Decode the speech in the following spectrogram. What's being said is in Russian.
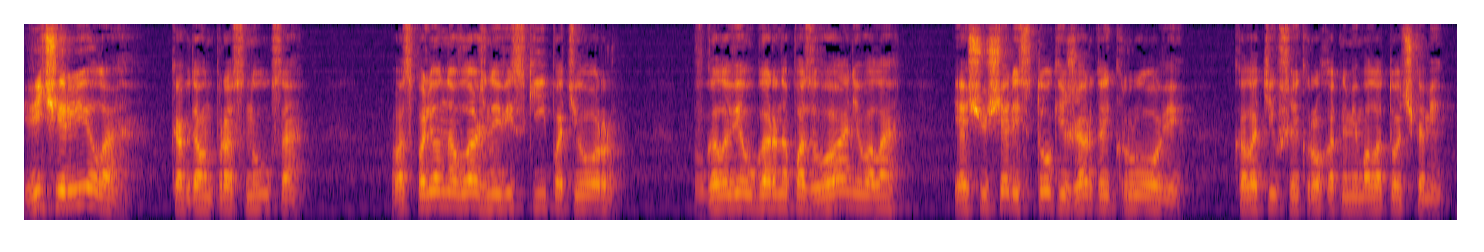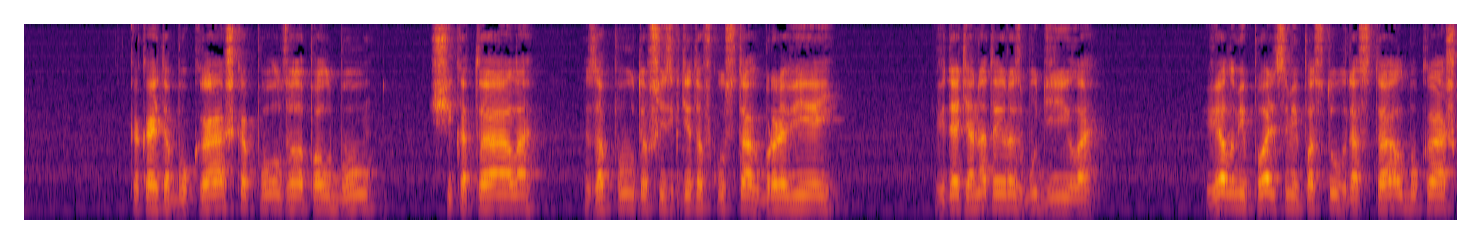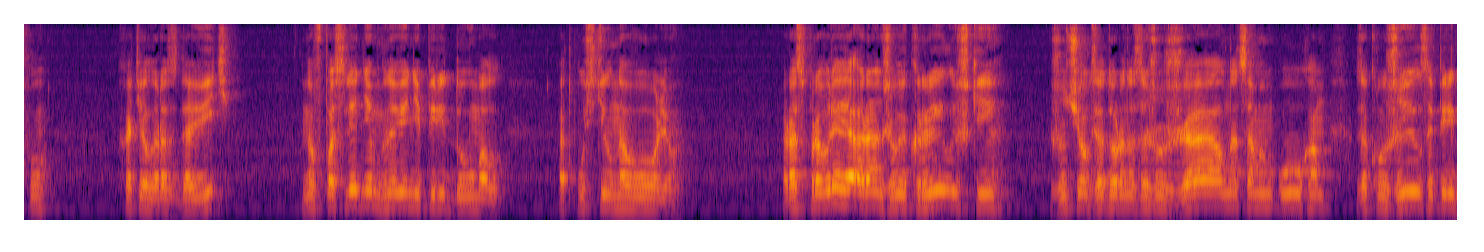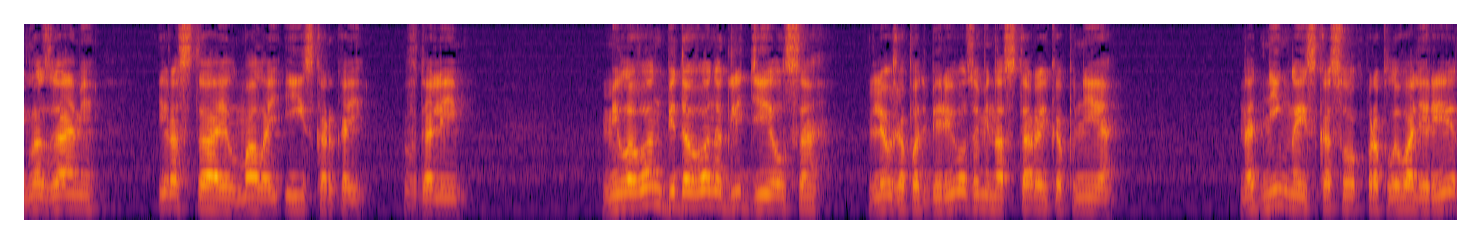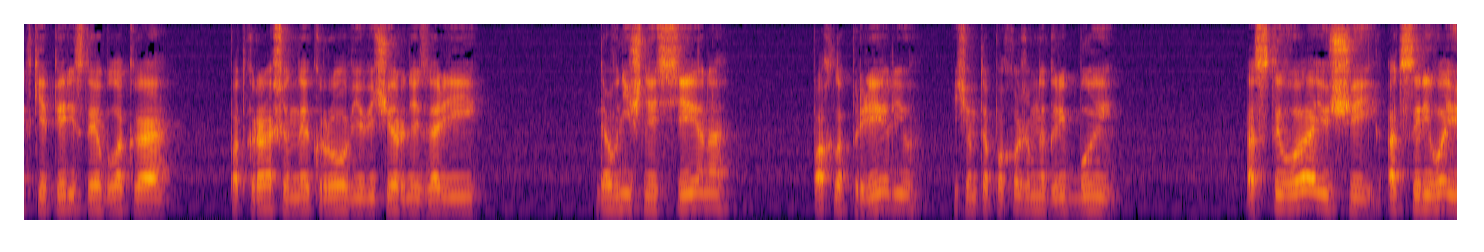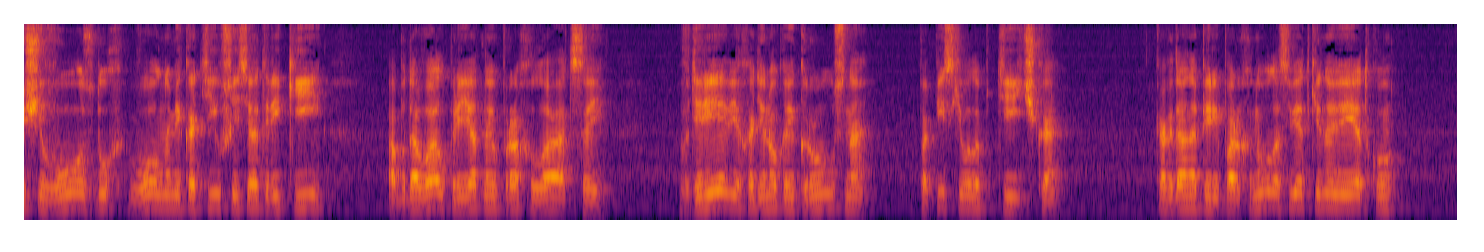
Вечерело, когда он проснулся, воспаленно-влажные виски потер, в голове угарно позванивало, и ощущались токи жаркой крови, колотившей крохотными молоточками. Какая-то букашка ползала по лбу, щекотала, запутавшись где-то в кустах бровей. Видать, она-то и разбудила. Вялыми пальцами пастух достал букашку – хотел раздавить, но в последнее мгновение передумал, отпустил на волю. Расправляя оранжевые крылышки, жучок задорно зажужжал над самым ухом, закружился перед глазами и растаял малой искоркой вдали. Милован бедован огляделся, лежа под березами на старой копне. Над ним наискосок проплывали редкие перистые облака – подкрашенные кровью вечерней зари. Давнишнее сено пахло прелью и чем-то похожим на грибы. Остывающий, отсыревающий воздух, волнами катившийся от реки, обдавал приятной прохладцей. В деревьях одиноко и грустно попискивала птичка. Когда она перепорхнула с ветки на ветку,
